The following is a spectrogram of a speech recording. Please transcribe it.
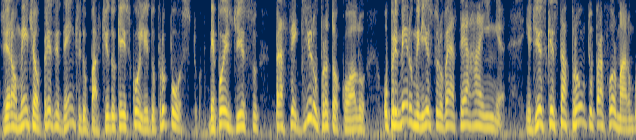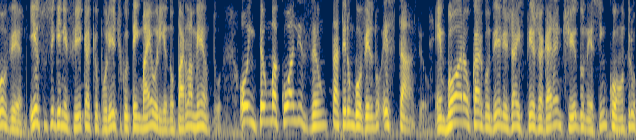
Geralmente é o presidente do partido que é escolhido para o posto. Depois disso, para seguir o protocolo, o primeiro-ministro vai até a rainha e diz que está pronto para formar um governo. Isso significa que o político tem maioria no parlamento, ou então uma coalizão para ter um governo estável. Embora o cargo dele já esteja garantido nesse encontro,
